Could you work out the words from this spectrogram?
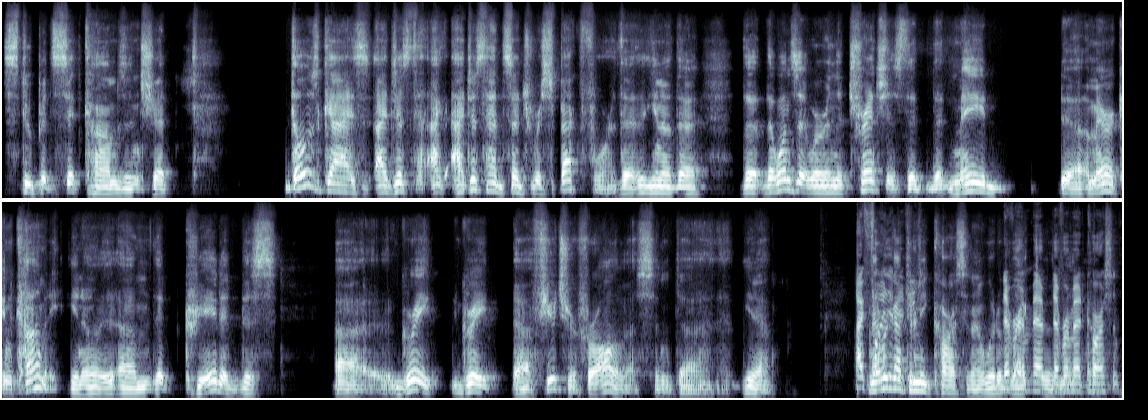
stupid sitcoms and shit, those guys i just I, I, just had such respect for the you know the the the ones that were in the trenches that that made uh, american comedy you know um, that created this uh, great great uh, future for all of us. And uh, yeah. I never got to meet carson. I would have never met, never met carson?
